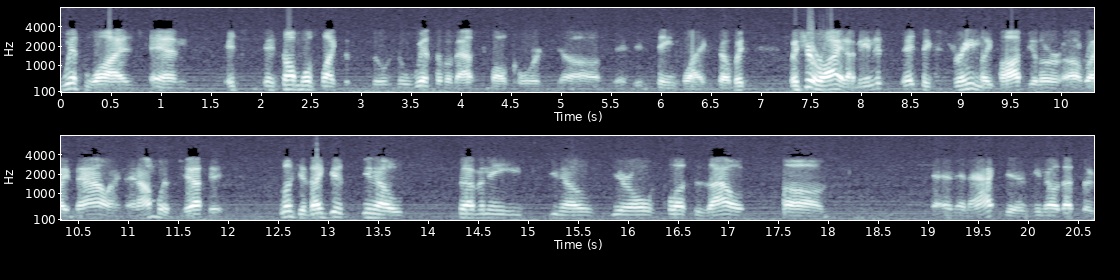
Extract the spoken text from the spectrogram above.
width-wise, and it's it's almost like the, the, the width of a basketball court. Uh, it, it seems like so, but but you're right. I mean, it's it's extremely popular uh, right now, and, and I'm with Jeff. It, look, if that gets you know seventy you know year old pluses out um, and, and active, you know that's a,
